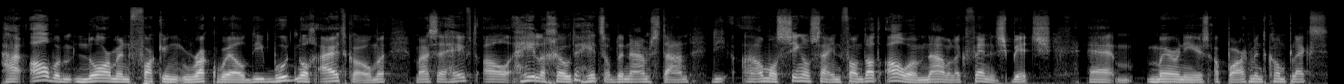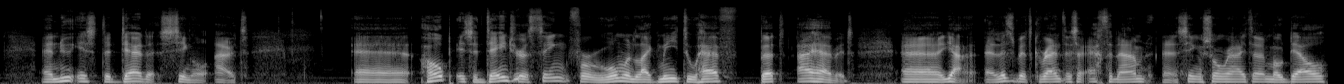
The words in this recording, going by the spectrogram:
haar album Norman fucking Rockwell, die moet nog uitkomen. Maar ze heeft al hele grote hits op de naam staan. Die allemaal singles zijn van dat album. Namelijk Vanish Bitch, eh, Mariners Apartment Complex. En nu is de derde single uit. Eh, hope is a dangerous thing for a woman like me to have, but I have it. Eh, ja, Elizabeth Grant is haar echte naam. Eh, Singer-songwriter, model,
